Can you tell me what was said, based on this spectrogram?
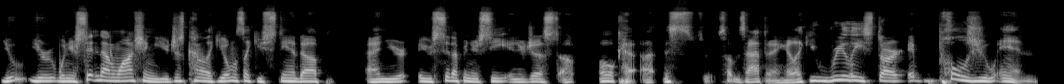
you you're when you're sitting down watching you're just kind of like you almost like you stand up and you're you sit up in your seat and you're just uh, okay uh, this something's happening here like you really start it pulls you in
